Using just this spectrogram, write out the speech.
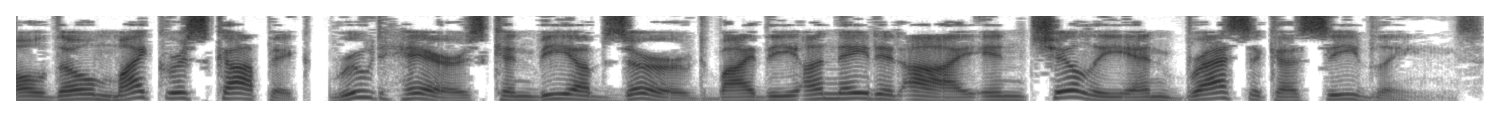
Although microscopic, root hairs can be observed by the unaided eye in chili and brassica seedlings.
